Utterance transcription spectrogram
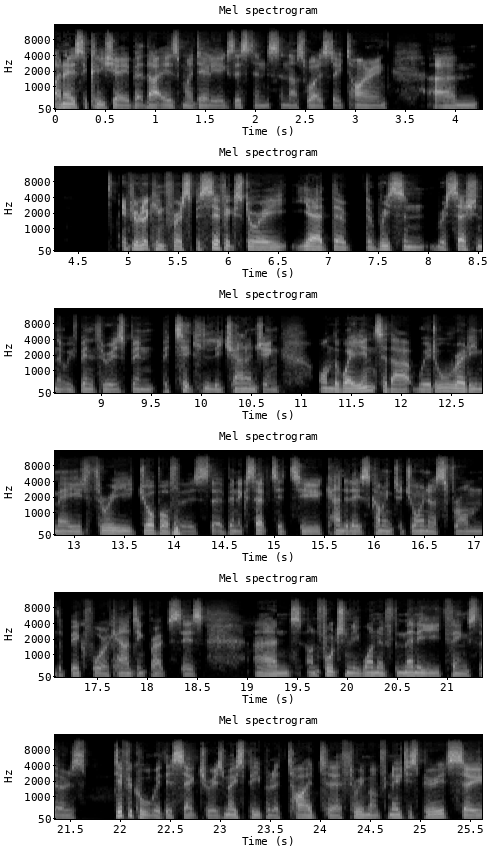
i know it's a cliche but that is my daily existence and that's why it's so tiring um, if you're looking for a specific story, yeah, the the recent recession that we've been through has been particularly challenging. On the way into that, we'd already made three job offers that have been accepted to candidates coming to join us from the big four accounting practices. And unfortunately, one of the many things that is difficult with this sector is most people are tied to three month notice periods. So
